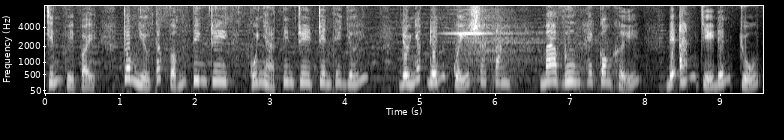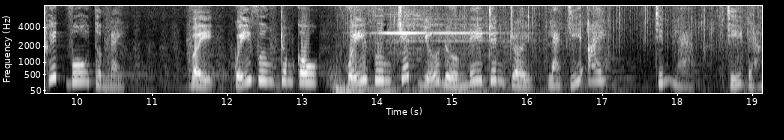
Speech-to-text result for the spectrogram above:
Chính vì vậy, trong nhiều tác phẩm tiên tri của nhà tiên tri trên thế giới đều nhắc đến quỷ sa tăng, ma vương hay con khỉ để ám chỉ đến chủ thuyết vô thần này. Vậy, quỷ vương trong câu quỷ vương chết giữa đường đi trên trời là chỉ ai? Chính là chỉ đảng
